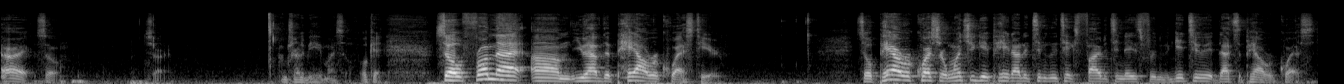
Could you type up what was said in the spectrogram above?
All right, so, sorry. I'm trying to behave myself. Okay. So from that, um, you have the payout request here. So payout requests are once you get paid out, it typically takes five to 10 days for you to get to it. That's a payout request.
